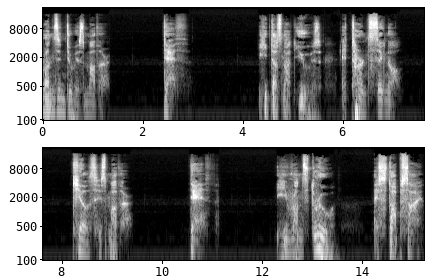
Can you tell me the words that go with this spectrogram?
runs into his mother, death. He does not use a turn signal, kills his mother, death. He runs through a stop sign,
